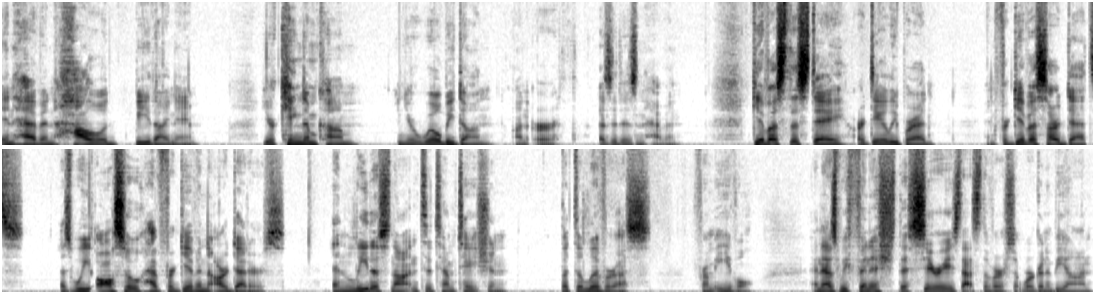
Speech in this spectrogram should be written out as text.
in heaven, hallowed be thy name. Your kingdom come, and your will be done on earth as it is in heaven. Give us this day our daily bread, and forgive us our debts, as we also have forgiven our debtors. And lead us not into temptation, but deliver us from evil. And as we finish this series, that's the verse that we're going to be on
